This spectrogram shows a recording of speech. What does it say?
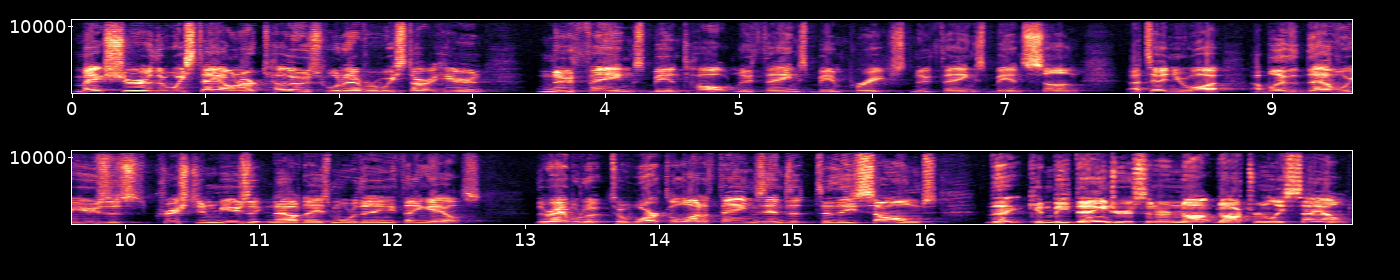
make sure that we stay on our toes whenever we start hearing new things being taught, new things being preached, new things being sung. I tell you what, I believe the devil uses Christian music nowadays more than anything else. They're able to, to work a lot of things into to these songs that can be dangerous and are not doctrinally sound.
